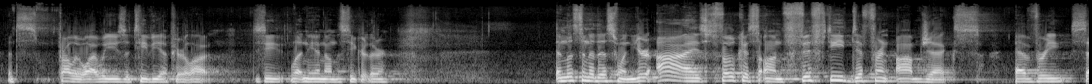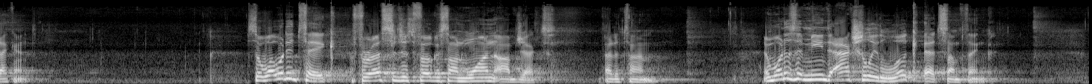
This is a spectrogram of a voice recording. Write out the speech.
That's probably why we use a TV up here a lot. You see, letting you in on the secret there. And listen to this one your eyes focus on 50 different objects every second. So, what would it take for us to just focus on one object at a time? And what does it mean to actually look at something?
